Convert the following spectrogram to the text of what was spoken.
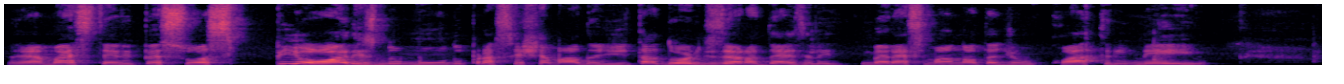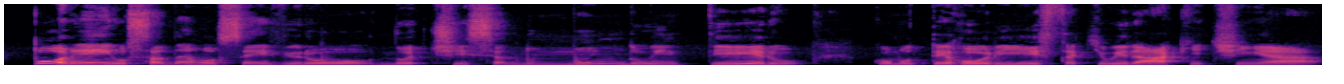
né, mas teve pessoas piores no mundo para ser chamado de ditador. De 0 a 10 ele merece uma nota de um 4,5. Porém, o Saddam Hussein virou notícia no mundo inteiro como terrorista, que o Iraque tinha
